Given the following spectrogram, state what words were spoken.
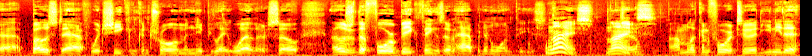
uh, bow staff, which she can control and manipulate weather. So those are the four big things that have happened in One Piece. Nice, nice. So, I'm looking forward to it. You need to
